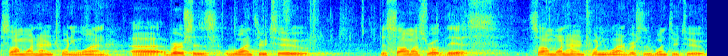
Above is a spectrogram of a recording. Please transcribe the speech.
Psalm 121, uh, verses 1 through 2, the psalmist wrote this. Psalm 121, verses 1 through 2.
